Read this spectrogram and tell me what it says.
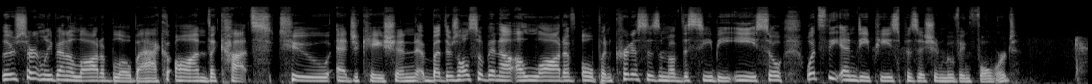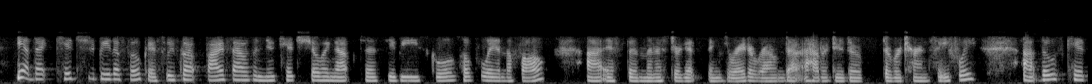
There's certainly been a lot of blowback on the cuts to education, but there's also been a, a lot of open criticism of the CBE. So, what's the NDP's position moving forward? Yeah, that kids should be the focus. We've got 5,000 new kids showing up to CBE schools, hopefully in the fall, uh, if the minister gets things right around uh, how to do the, the return safely. Uh, those kids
